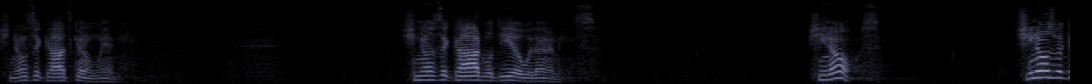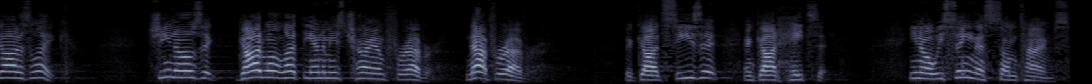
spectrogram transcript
She knows that God's going to win. She knows that God will deal with enemies. She knows. She knows what God is like. She knows that God won't let the enemies triumph forever. not forever. That God sees it and God hates it. You know, we sing this sometimes.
